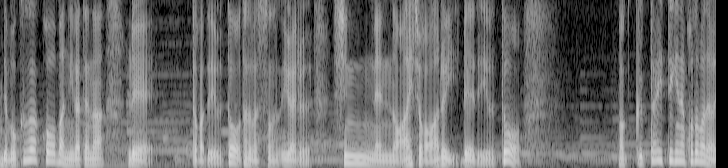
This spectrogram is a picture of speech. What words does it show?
で僕がこう、まあ、苦手な例とかで言うと例えばそのいわゆる信念の相性が悪い例で言うと、まあ、具体的な言葉では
